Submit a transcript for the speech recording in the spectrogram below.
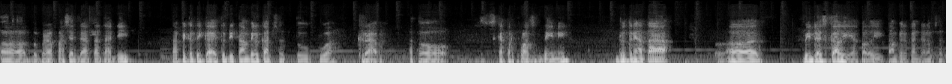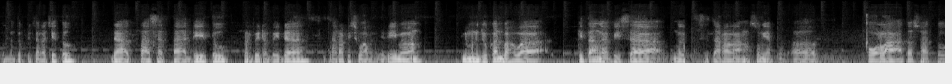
uh, beberapa set data tadi. Tapi ketika itu ditampilkan satu buah graph atau scatter plot seperti ini, itu ternyata uh, beda sekali ya kalau ditampilkan dalam satu bentuk visualisasi itu data set tadi itu berbeda-beda secara visual. Jadi memang ini menunjukkan bahwa kita nggak bisa secara langsung ya uh, pola atau satu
